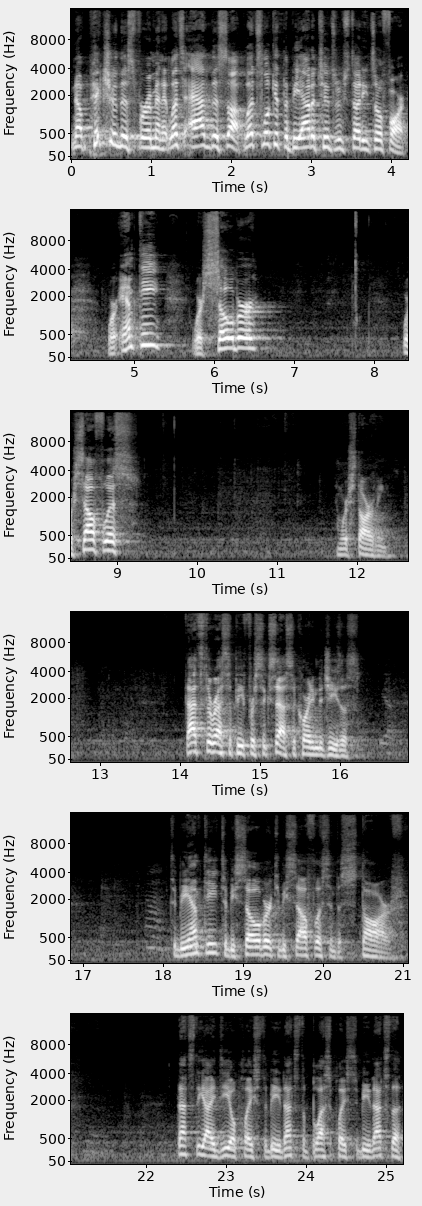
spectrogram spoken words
Now, picture this for a minute. Let's add this up. Let's look at the Beatitudes we've studied so far. We're empty, we're sober, we're selfless, and we're starving. That's the recipe for success, according to Jesus. To be empty, to be sober, to be selfless, and to starve. That's the ideal place to be. That's the blessed place to be. That's the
